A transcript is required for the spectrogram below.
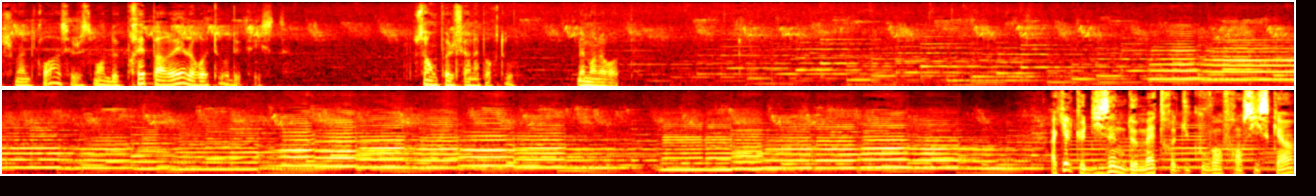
chemin de croix, c'est justement de préparer le retour du Christ. Ça, on peut le faire n'importe où, même en Europe. À quelques dizaines de mètres du couvent franciscain,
